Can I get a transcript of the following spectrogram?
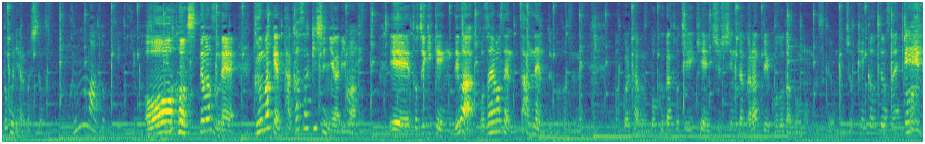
どこにあるか知ってます？群馬と聞きまおお知ってますね。群馬県高崎市にあります、はい。えー栃木県ではございません。残念ということでね、まあ、これ多分僕が栃木県出身だからっていうことだと思うんですけどもちょっと喧嘩売ってますね。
